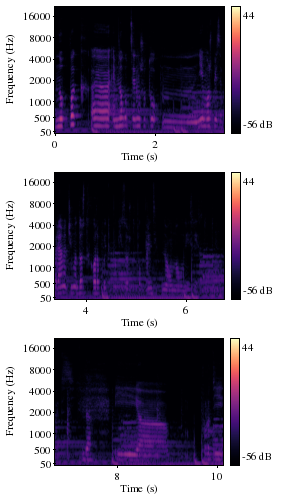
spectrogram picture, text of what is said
Но пък е, е много ценно, защото м- ние може би забравяме, че има доста хора, които пък изобщо по принцип много-много не излизат от домовете си. Да. И а, поради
